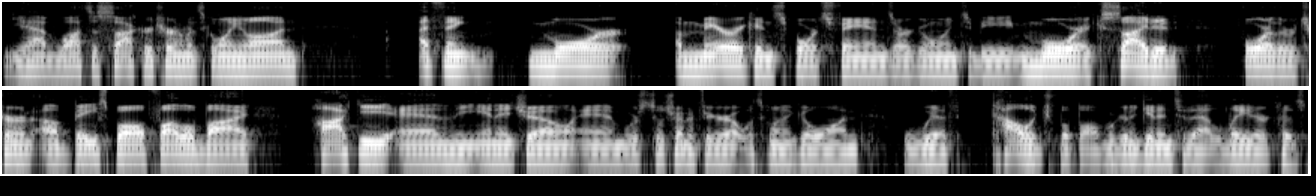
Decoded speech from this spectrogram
you have lots of soccer tournaments going on. I think more American sports fans are going to be more excited for the return of baseball, followed by hockey and the NHL. And we're still trying to figure out what's going to go on with college football. We're going to get into that later because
